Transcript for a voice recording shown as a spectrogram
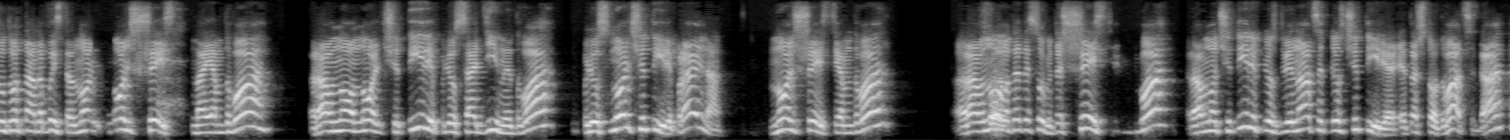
тут вот надо быстро, 0 0,6 на m2 равно 0,4 плюс 1 и 2 плюс 0,4, правильно? 0,6 m2 равно Да. вот этой сумме. То есть 6 m2 равно 4 плюс 12 плюс 4. Это что, 20, да?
